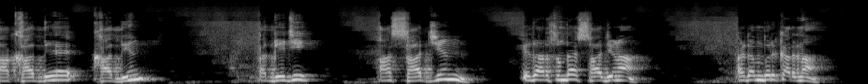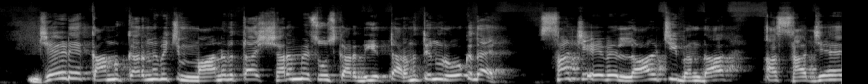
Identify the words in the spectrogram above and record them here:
ਆ ਖਾਦਿਆ ਖਾਦਿਅੰਗ ਅੱਗੇ ਜੀ, ਆ ਸਾਜਨ ਇਹਦਾ ਅਰਥ ਹੁੰਦਾ ਸਾਜਣਾ, ਅਡੰਬਰ ਕਰਨਾ। ਜਿਹੜੇ ਕੰਮ ਕਰਨ ਵਿੱਚ ਮਾਨਵਤਾ ਸ਼ਰਮ ਮਹਿਸੂਸ ਕਰਦੀ ਹੈ, ਧਰਮ ਤੈਨੂੰ ਰੋਕਦਾ ਹੈ। ਸੱਚ ਇਹ ਵੇ ਲਾਲਚੀ ਬੰਦਾ ਅਸਾਜੈ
